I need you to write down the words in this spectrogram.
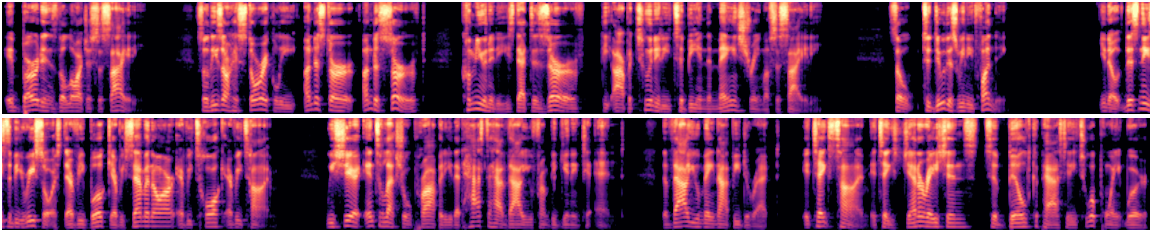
it burdens the larger society. So these are historically underserved, communities that deserve the opportunity to be in the mainstream of society. So to do this, we need funding. You know, this needs to be resourced every book, every seminar, every talk, every time. We share intellectual property that has to have value from beginning to end. The value may not be direct. It takes time. It takes generations to build capacity to a point where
